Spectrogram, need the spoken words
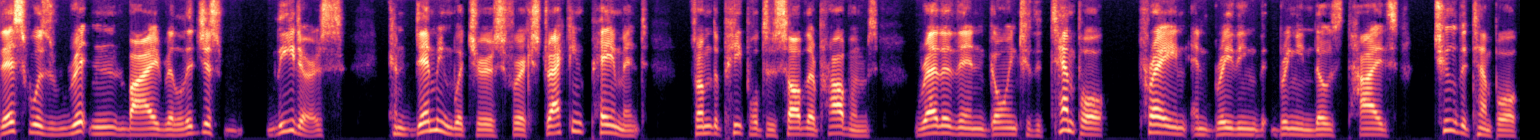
this was written by religious leaders condemning witchers for extracting payment from the people to solve their problems rather than going to the temple, praying and breathing, bringing those tithes to the temple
